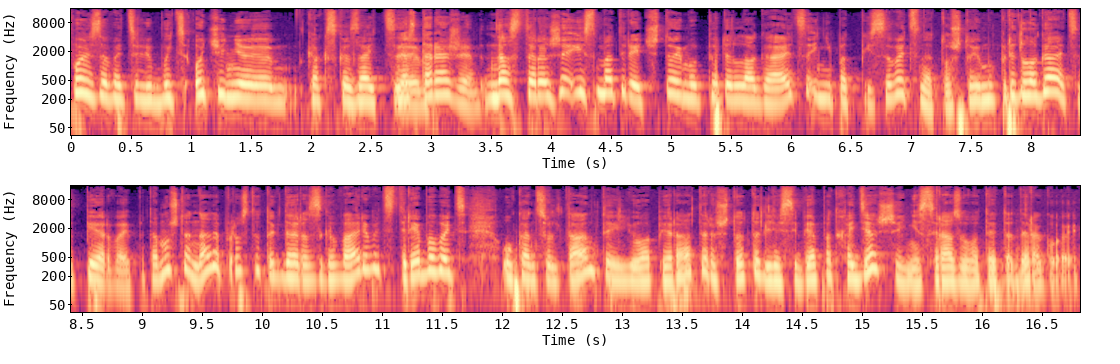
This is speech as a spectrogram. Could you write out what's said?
пользователю быть очень, э, как сказать... Э, настороже. Настороже и смотреть, что ему предлагается, и не подписываться на то, что ему предлагается первое. Потому что надо просто тогда разговаривать, требовать у консультанта или у оператора что-то для себя подходящее, не сразу вот это дорогое.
